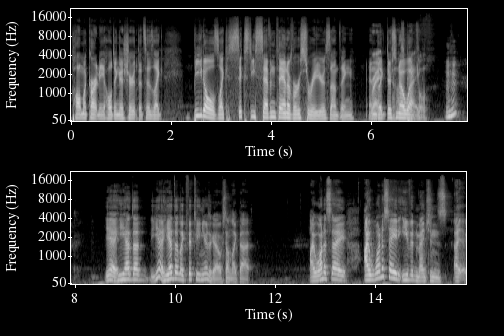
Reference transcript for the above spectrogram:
Paul McCartney holding a shirt that says like Beatles like 67th anniversary or something, and right. like there's Oh, no way. painful. Yeah, he had that. Yeah, he had that like 15 years ago or something like that. I want to say, I want to say it even mentions, I,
